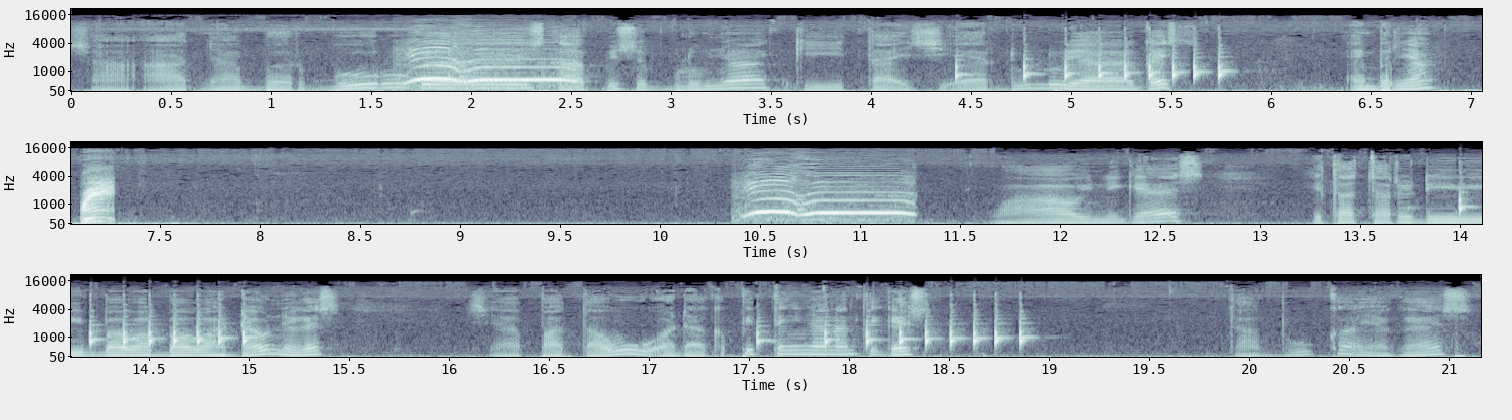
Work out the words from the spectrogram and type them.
Saatnya berburu guys. Tapi sebelumnya kita isi air dulu ya guys. Embernya. Wow ini guys kita cari di bawah-bawah daun ya guys. Siapa tahu ada kepitingnya nanti guys. Kita buka ya guys.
